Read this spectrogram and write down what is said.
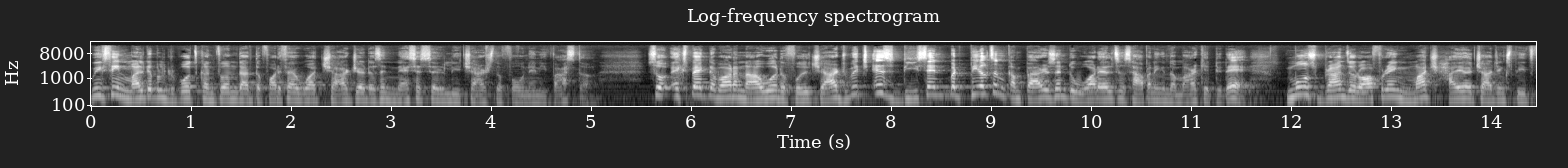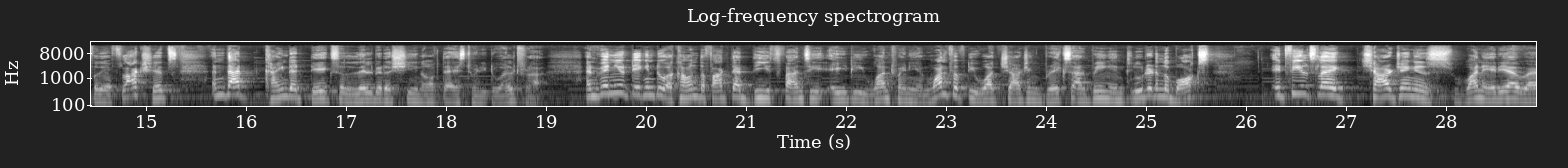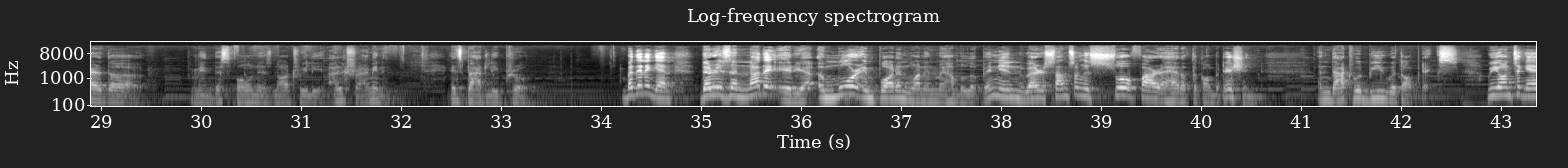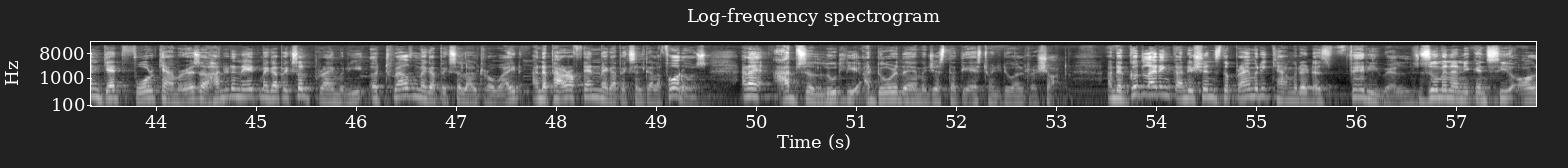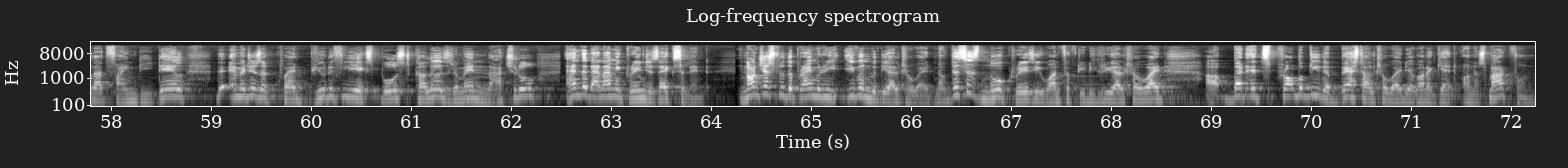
We've seen multiple reports confirm that the 45 watt charger doesn't necessarily charge the phone any faster. So expect about an hour to full charge, which is decent, but pales in comparison to what else is happening in the market today. Most brands are offering much higher charging speeds for their flagships, and that kinda takes a little bit of sheen off the S22 Ultra. And when you take into account the fact that these fancy 80, 120 and 150 watt charging bricks are being included in the box, it feels like charging is one area where the, I mean, this phone is not really ultra. I mean, it's badly pro. But then again, there is another area, a more important one in my humble opinion, where Samsung is so far ahead of the competition, and that would be with optics. We once again get four cameras, a 108 megapixel primary, a 12 megapixel ultra wide, and a pair of 10 megapixel telephotos. And I absolutely adore the images that the S22 Ultra shot. Under good lighting conditions, the primary camera does very well. Zoom in and you can see all that fine detail. The images are quite beautifully exposed, colors remain natural, and the dynamic range is excellent not just with the primary, even with the ultra wide. Now, this is no crazy 150 degree ultra wide, uh, but it's probably the best ultra wide you're gonna get on a smartphone.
